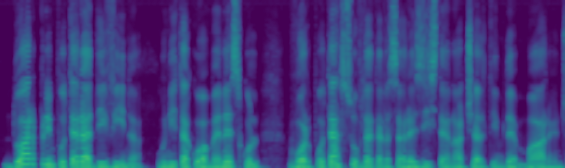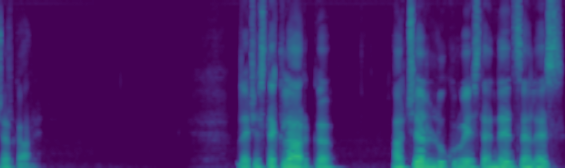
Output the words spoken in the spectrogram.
Doar prin puterea divină, unită cu omenescul, vor putea sufletele să reziste în acel timp de mare încercare. Deci este clar că acel lucru este neînțeles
